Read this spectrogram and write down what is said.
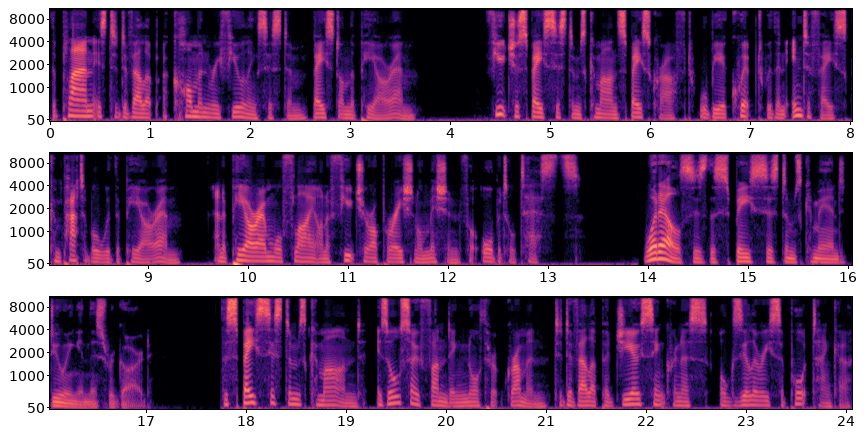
The plan is to develop a common refueling system based on the PRM. Future Space Systems Command spacecraft will be equipped with an interface compatible with the PRM, and a PRM will fly on a future operational mission for orbital tests. What else is the Space Systems Command doing in this regard? The Space Systems Command is also funding Northrop Grumman to develop a geosynchronous auxiliary support tanker,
